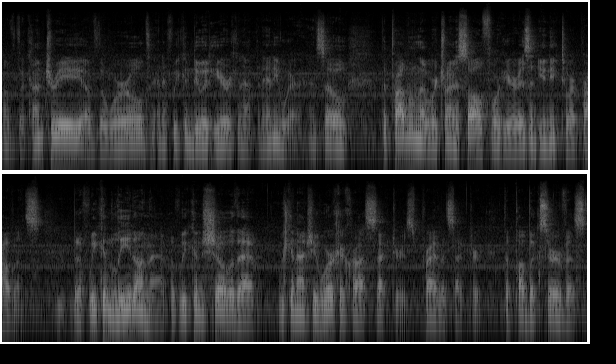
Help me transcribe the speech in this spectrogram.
of the country, of the world, and if we can do it here, it can happen anywhere. And so the problem that we're trying to solve for here isn't unique to our province. Mm-hmm. But if we can lead on that, if we can show that we can actually work across sectors, private sector, the public service,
